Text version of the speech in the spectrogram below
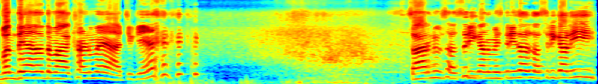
ਬੰਦਿਆਂ ਦਾ ਦਿਮਾਗ ਖਾਣ ਮੈਂ ਆ ਚੁੱਕੇ ਆ ਸਾਰਿਆਂ ਨੂੰ ਸਤਿ ਸ੍ਰੀ ਅਕਾਲ ਮਿਸਤਰੀ ਸਾਹਿਬ, ਸਤਿ ਸ੍ਰੀ ਅਕਾਲ ਜੀ।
